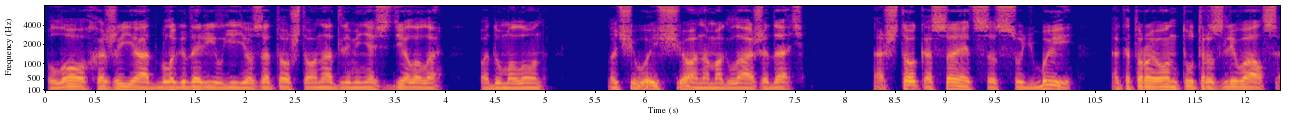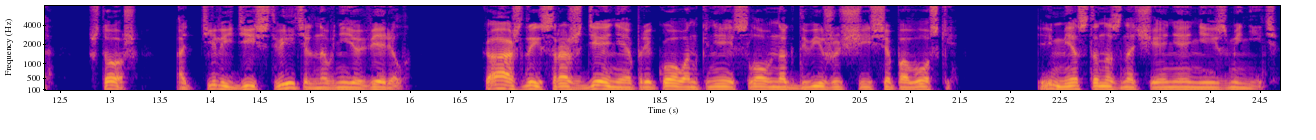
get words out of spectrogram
«Плохо же я отблагодарил ее за то, что она для меня сделала», — подумал он. «Но чего еще она могла ожидать? А что касается судьбы, о которой он тут разливался, что ж, Аттилий действительно в нее верил. Каждый с рождения прикован к ней, словно к движущейся повозке. И место назначения не изменить.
